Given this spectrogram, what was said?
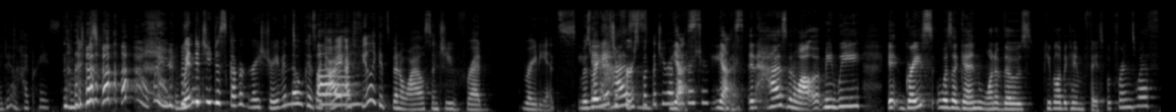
I do. High praise. when did you discover Grace Draven though? Because like I, I Um, feel like it's been a while since you've read Radiance. Was It Radiance your first book that you read yes, by Grace? Yes, Okay. it has been a while. I mean, we, it, Grace was again one of those people I became Facebook friends with,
